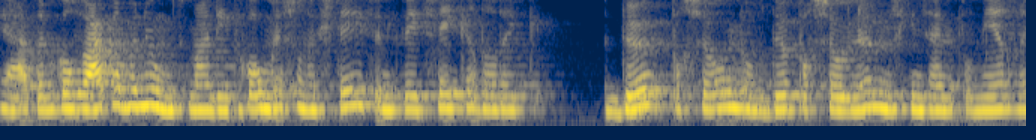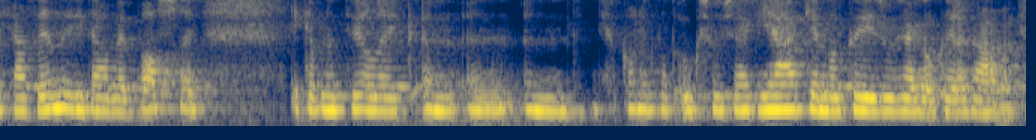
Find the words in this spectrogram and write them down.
ja, dat heb ik al vaker benoemd, maar die droom is er nog steeds. En ik weet zeker dat ik de persoon of de personen, misschien zijn het er meerdere, ga vinden die daarbij passen ik heb natuurlijk een, een, een, kan ik dat ook zo zeggen? Ja, Kim, dat kun je zo zeggen. Oké, okay, daar gaan we.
